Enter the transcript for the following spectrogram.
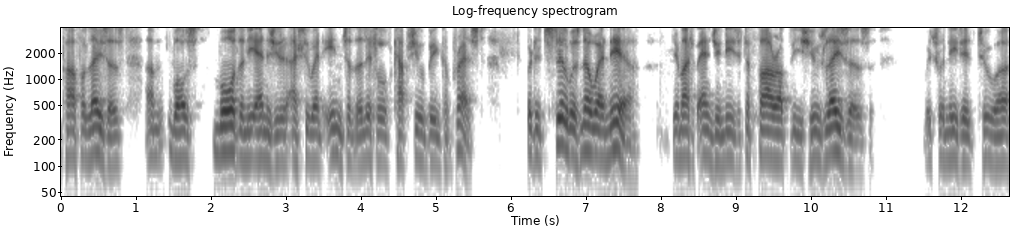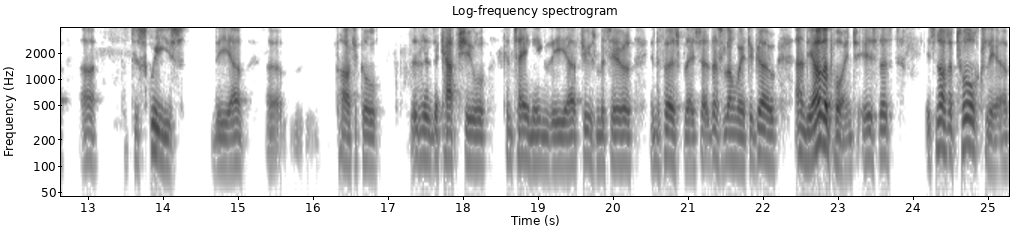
powerful lasers um, was more than the energy that actually went into the little capsule being compressed. But it still was nowhere near the amount of energy needed to fire up these huge lasers, which were needed to uh, uh to squeeze the uh, uh, particle, the, the, capsule containing the fusion material in the first place. So that's a long way to go. And the other point is that it's not at all clear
